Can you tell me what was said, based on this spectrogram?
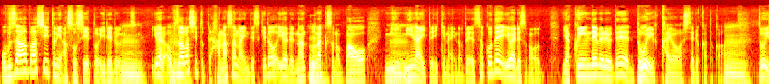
オブザーバーシートにアソシエイトを入れるんですよね、いわゆるオブザーバーシートって話さないんですけど、いわゆるなんとなくその場を見,、うん。見ないといけないのでそこでいわゆるその役員レベルでどういう会話をしてるかとか、うん。どういう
